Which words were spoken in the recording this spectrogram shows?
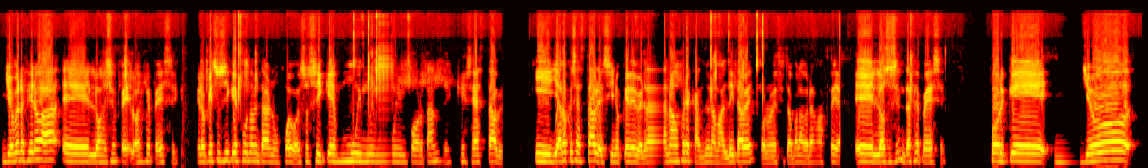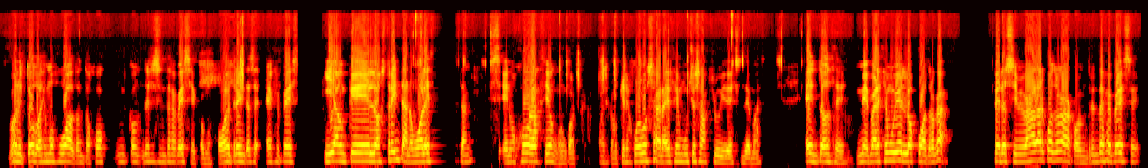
yo me refiero a eh, los, los FPS. Creo que eso sí que es fundamental en un juego. Eso sí que es muy, muy, muy importante, que sea estable. Y ya no que sea estable, sino que de verdad nos ofrezcan de una maldita vez, por no otra palabra más fea, eh, los 60 FPS. Porque yo, bueno, y todos hemos jugado tanto juegos de 60 FPS como juegos de 30 FPS. Y aunque los 30 no molestan, en un juego de acción, en cual- casi cualquier juego, se agradece mucho esa fluidez de más. Entonces, me parece muy bien los 4K. Pero si me vas a dar 4K con 30 FPS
